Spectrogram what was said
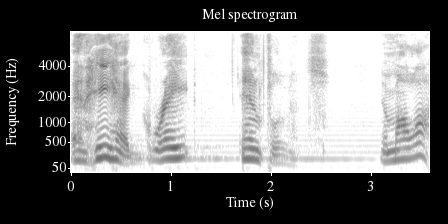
and he had great influence in my life.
